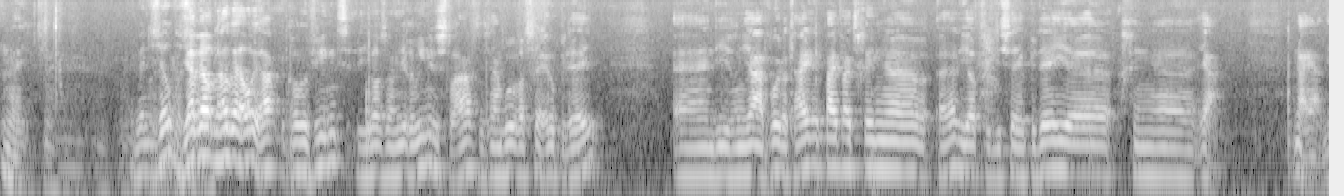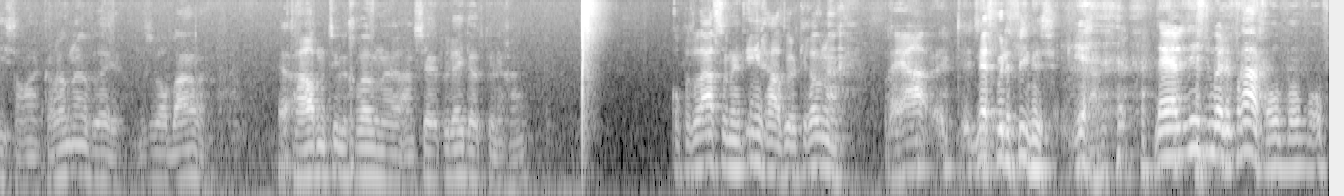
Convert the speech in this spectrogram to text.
Nee. nee. Je bent er zoveel. Ja, wel, nou wel, ja. Ik had een vriend, die was aan heroïne verslaafd. Zijn broer was COPD. En die is een jaar voordat hij de pijp uitging, eh, eh, die had die COPD, eh, ging, ja. Nou ja, die is dan aan corona overleden. Dat is wel balen. Ja. Hij had natuurlijk gewoon aan COPD dood kunnen gaan. Op het laatste moment ingehaald door de corona. Nou ja, het, het- Net voor de finish. ja. nou ja, dat is maar de vraag of, of, of,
